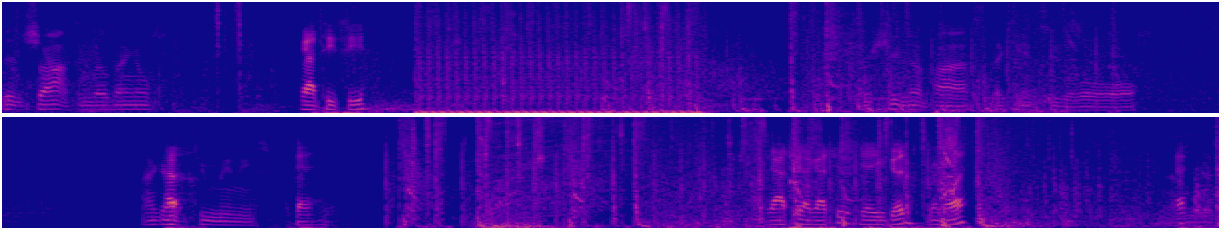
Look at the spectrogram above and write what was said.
Getting shot from both angles. Got TC. They're shooting up high. They can't see the lower walls. I got Uh, two minis. Okay. I got you, I got you. Yeah, you good? Run away. I'm good.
